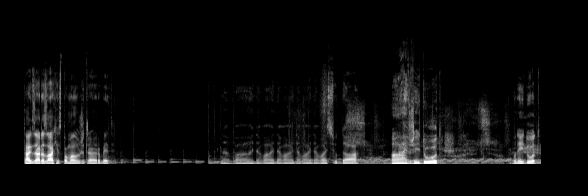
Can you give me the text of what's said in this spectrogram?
Так, зараз захист помалу вже треба робити. Давай, давай, давай, давай, давай сюди. Ай, вже йдуть. Вони йдуть.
